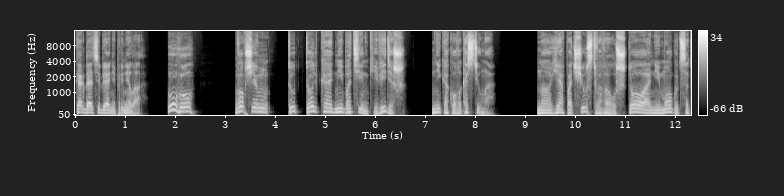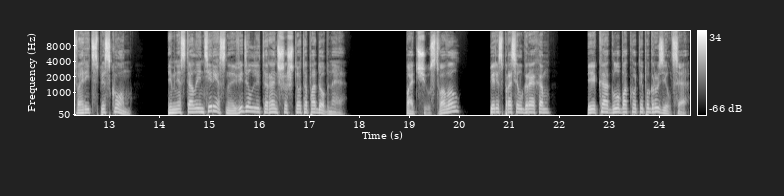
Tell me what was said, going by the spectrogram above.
когда тебя не приняла». «Угу. В общем, тут только одни ботинки, видишь? Никакого костюма. Но я почувствовал, что они могут сотворить с песком. И мне стало интересно, видел ли ты раньше что-то подобное?» «Почувствовал?» — переспросил Грэхэм. «И как глубоко ты погрузился?»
